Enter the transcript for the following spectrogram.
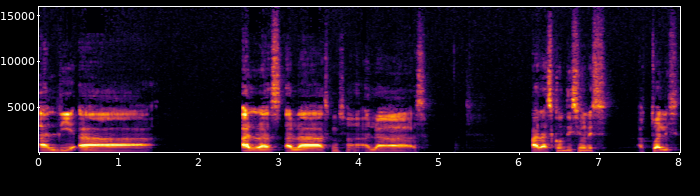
al día a, a las a las ¿cómo se llama? a las a las condiciones actuales.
